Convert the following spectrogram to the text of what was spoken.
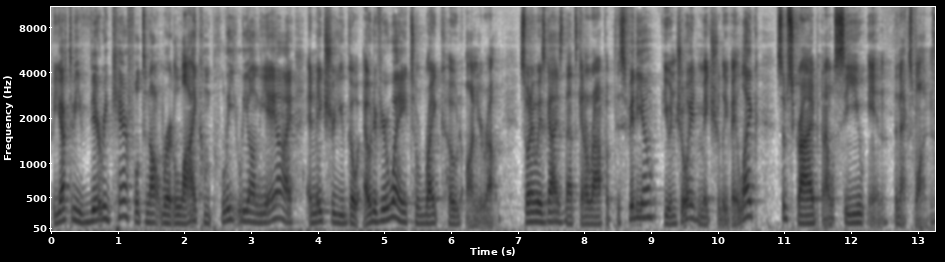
but you have to be very careful to not rely completely on the AI and make sure you go out of your way to write code on your own. So anyways, guys, that's going to wrap up this video. If you enjoyed, make sure to leave a like, subscribe, and I will see you in the next one.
